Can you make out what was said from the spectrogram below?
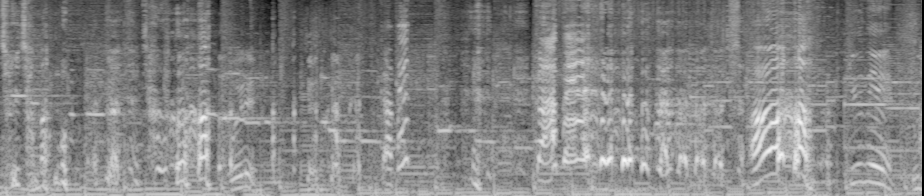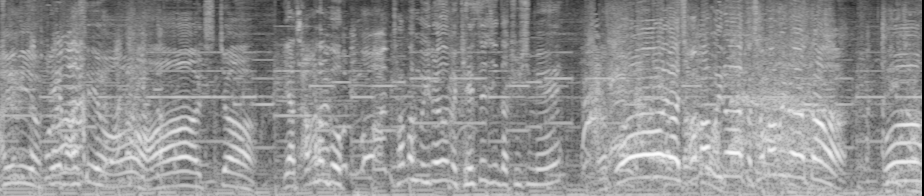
저희 잠만보. 왜? 까비! 까비 아 노잼이요 아니, 게임 하세요 아 진짜 야 잠만보. 잠만보 일어나면 개세진다 조심해 와 야 잠만보 일어났다 잠만보 일어났다 와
